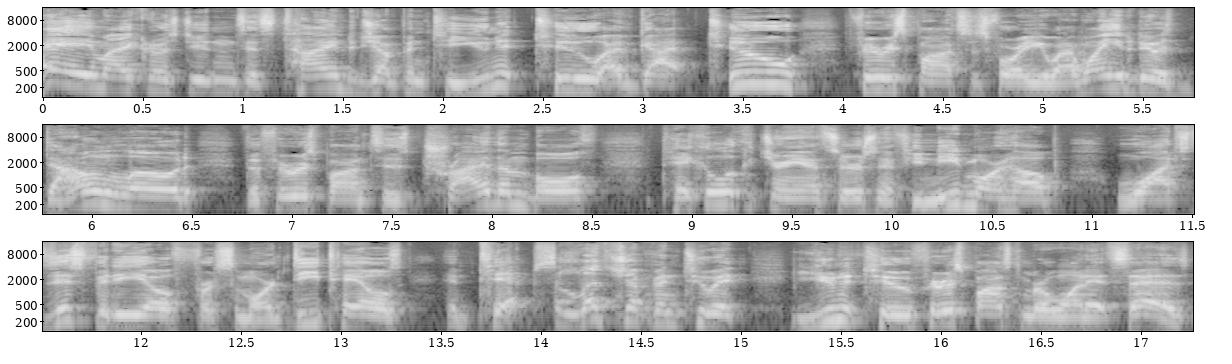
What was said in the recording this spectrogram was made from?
Hey micro students, it's time to jump into unit two. I've got two free responses for you. What I want you to do is download the free responses, try them both, take a look at your answers, and if you need more help, watch this video for some more details and tips. Let's jump into it. Unit two, free response number one, it says,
